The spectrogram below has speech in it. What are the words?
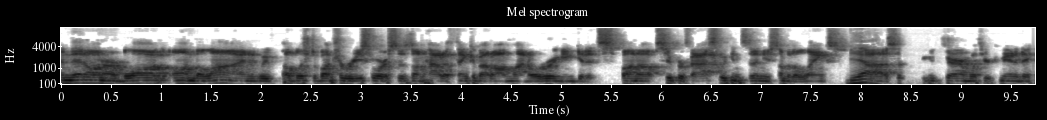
And then on our blog, On the Line, we've published a bunch of resources on how to think about online ordering and get it spun up super fast. We can send you some of the links yeah. Uh, so you can share them with your community.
